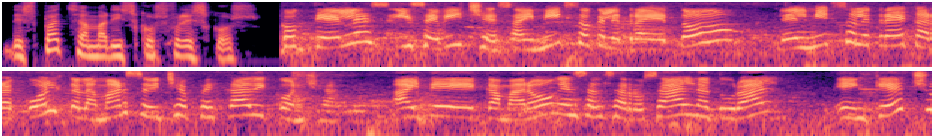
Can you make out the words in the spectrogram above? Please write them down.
despacha mariscos frescos. Cócteles y ceviches. Hay mixto que le trae todo. El mixto le trae caracol, calamar, ceviche, pescado y concha. Hay de camarón en salsa rosal natural, en quechu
